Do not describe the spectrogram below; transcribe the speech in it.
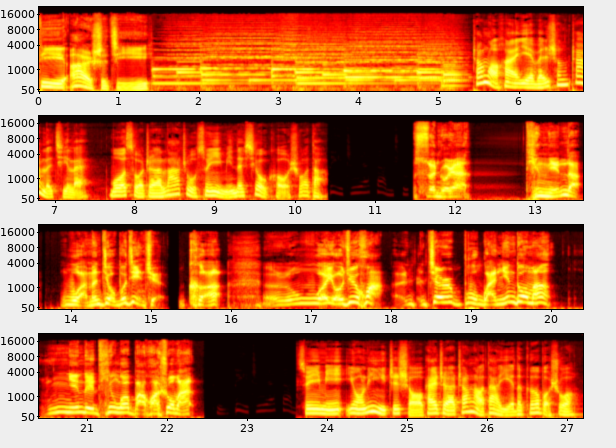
第二十集，张老汉也闻声站了起来，摸索着拉住孙一民的袖口，说道：“孙主任，听您的，我们就不进去。可，呃，我有句话，今儿不管您多忙，您得听我把话说完。”孙一民用另一只手拍着张老大爷的胳膊说：“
